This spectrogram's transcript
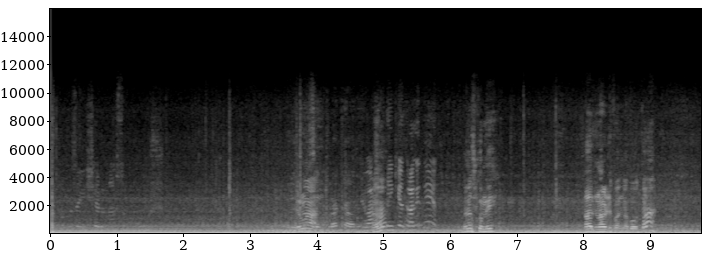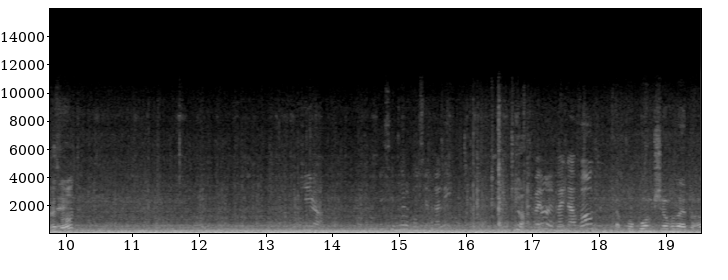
Vamos encher o nosso bucho. Tem uma- né? Eu acho Hã? que tem que entrar ali dentro. comer. Ah, na hora de nós voltar? Nós volta. Aqui, ó. Me segura como você tá ali. Aqui, ó. Vai, vai dar a volta? Daqui a pouco o homem chama lá e fala,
